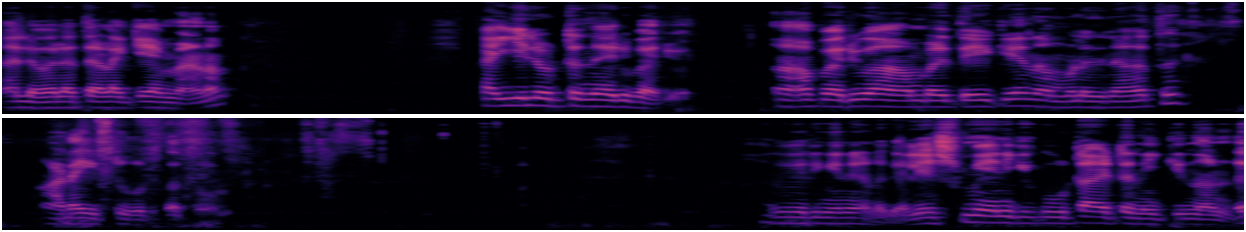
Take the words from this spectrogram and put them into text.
നല്ലപോലെ തിളയ്ക്കുകയും വേണം. കയ്യിലൊട്ടുന്ന ഒരു പരുവം. ആ പരുവ ആകുമ്പോഴത്തേക്ക് നമ്മൾ ഇതിനകത്ത് അടയിട്ട് കൊടുക്കത്തുള്ളൂ. അതുവരെ ഇങ്ങനെ എടുക്കുക ലക്ഷ്മി എനിക്ക് കൂട്ടായിട്ട് നിൽക്കുന്നുണ്ട്.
